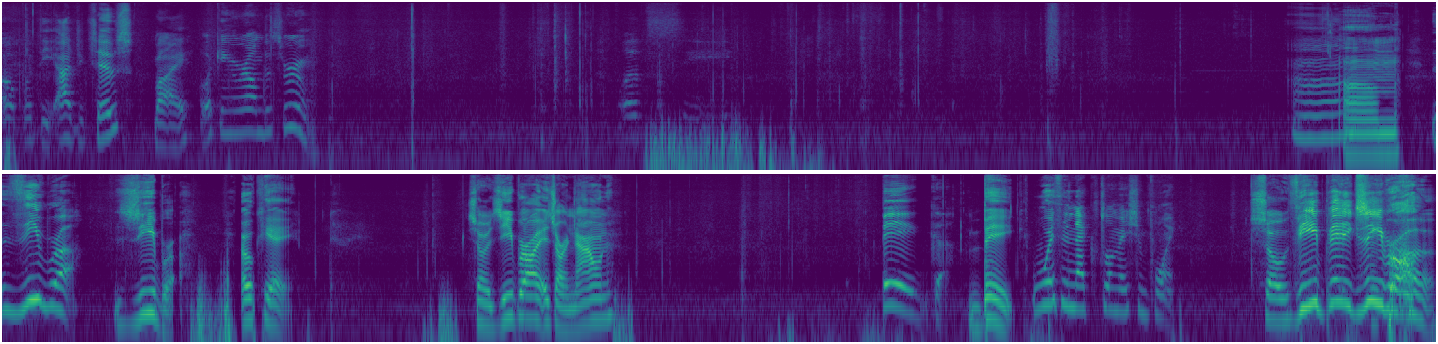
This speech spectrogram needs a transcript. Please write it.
up with the adjectives by looking around this room. Let's see. Um, Um, zebra. zebra. Okay. So zebra is our noun. Big. Big. With an exclamation point. So the big zebra.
